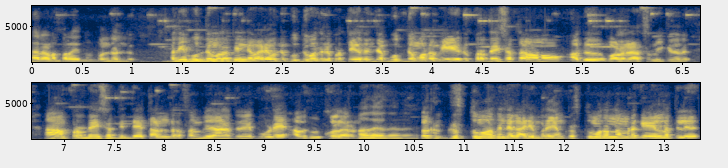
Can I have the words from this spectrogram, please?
ധാരാളം പറയുന്നുണ്ട്. അത് ഈ ബുദ്ധമതത്തിന്റെ വരവ് ബുദ്ധമതത്തിന്റെ പ്രത്യേകത വെച്ചാൽ ബുദ്ധമതം ഏത് പ്രദേശത്താണോ അത് വളരാൻ ശ്രമിക്കുന്നത്. ആ പ്രദേശത്തിന്റെ തന്ത്ര സംവിധാനത്തിനെ കൂടെ അവർ ഉൾക്കൊള്ളാറുണ്ട്. ഇപ്പൊ ക്രി- ക്രിസ്തുമതത്തിന്റെ കാര്യം പറയാം. ക്രിസ്തുമതം നമ്മുടെ കേരളത്തിൽ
